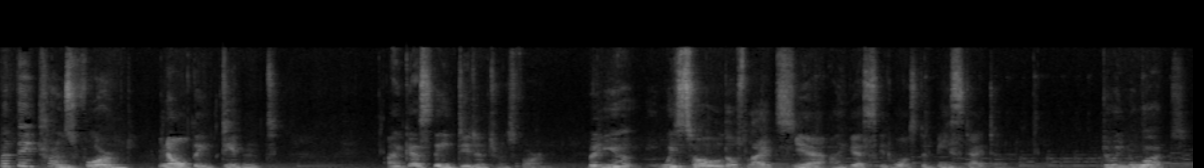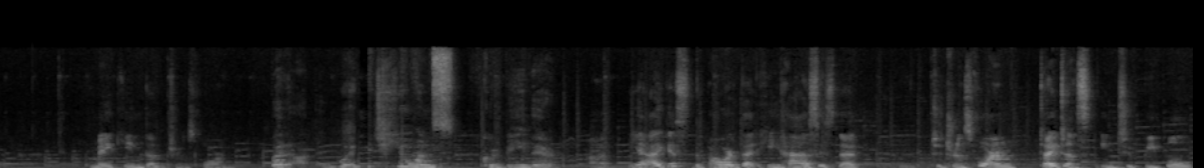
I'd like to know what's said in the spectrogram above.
But they transformed. No, they didn't. I guess they didn't transform. But you, we saw those lights. Yeah, I guess it was the Beast Titan Doing what? making them transform. But uh, which humans could be there? Uh, yeah, I guess the power that he has is that to transform titans into people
